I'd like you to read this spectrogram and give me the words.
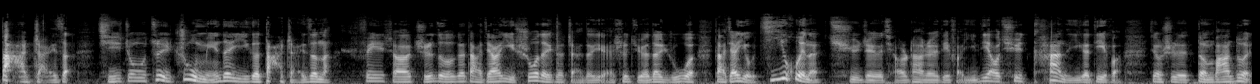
大宅子。其中最著名的一个大宅子呢。非常值得跟大家一说的一个展的，也是觉得如果大家有机会呢，去这个乔治烫这个地方，一定要去看的一个地方，就是邓巴顿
